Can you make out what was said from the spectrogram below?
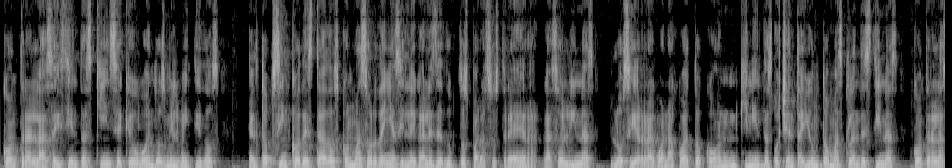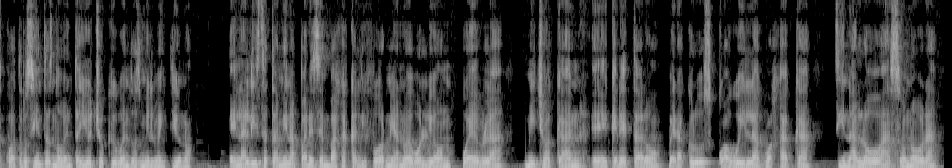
contra las 615 que hubo en 2022. El top 5 de estados con más ordeñas ilegales de ductos para sustraer gasolinas lo cierra Guanajuato con 581 tomas clandestinas contra las 498 que hubo en 2021. En la lista también aparecen Baja California, Nuevo León, Puebla, Michoacán, eh, Querétaro, Veracruz, Coahuila, Oaxaca, Sinaloa, Sonora,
